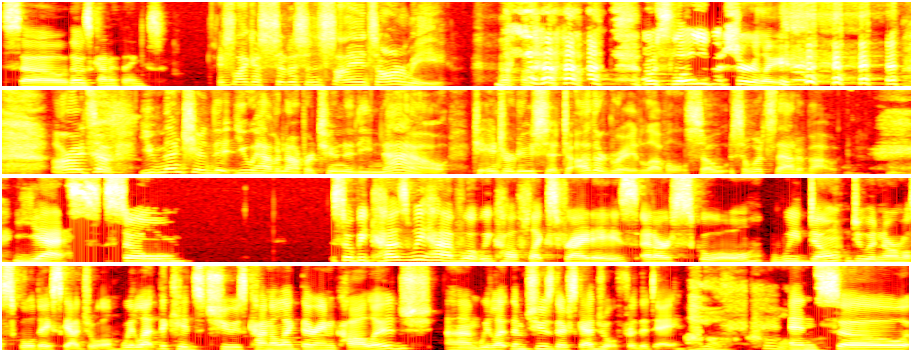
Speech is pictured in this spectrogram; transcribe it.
So, those kind of things. It's like a citizen science army. oh, slowly but surely. All right. So you mentioned that you have an opportunity now to introduce it to other grade levels. So, so what's that about? Yes. So, so because we have what we call Flex Fridays at our school, we don't do a normal school day schedule. We let the kids choose, kind of like they're in college. Um, we let them choose their schedule for the day. Oh, cool. And so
